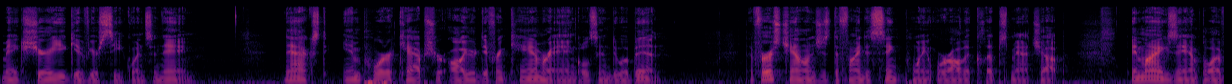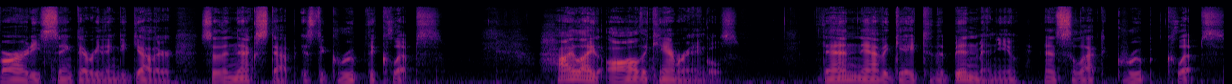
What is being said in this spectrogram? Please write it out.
Make sure you give your sequence a name. Next, import or capture all your different camera angles into a bin. The first challenge is to find a sync point where all the clips match up. In my example, I've already synced everything together, so the next step is to group the clips. Highlight all the camera angles. Then navigate to the bin menu and select Group Clips.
